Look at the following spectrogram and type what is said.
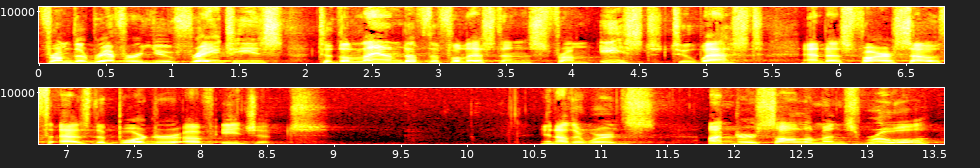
from the river Euphrates to the land of the Philistines, from east to west, and as far south as the border of Egypt. In other words, under Solomon's rule,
